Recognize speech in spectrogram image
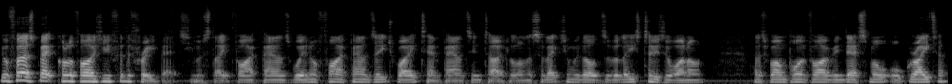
Your first bet qualifies you for the free bets. You must stake £5 win or £5 each way, £10 in total, on a selection with odds of at least 2 to 1 on. That's 1.5 in decimal or greater.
